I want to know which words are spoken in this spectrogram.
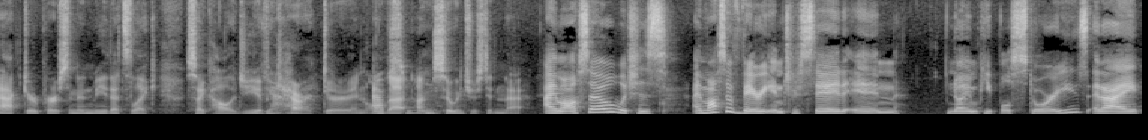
actor person in me. That's like psychology of Yeah. a character and all that. I'm so interested in that. I'm also, which is, I'm also very interested in knowing people's stories, and I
